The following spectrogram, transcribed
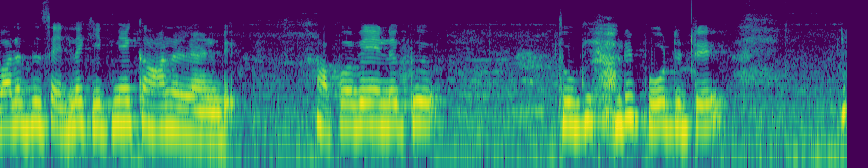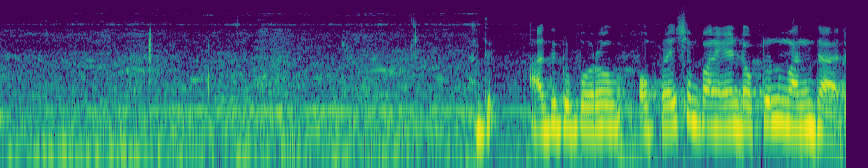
வலது சைடில் கிட்னியே காணலண்டு அப்போவே எனக்கு தூக்கி ஆடி போட்டுட்டு அது அதுக்கு பிறகு ஆப்ரேஷன் பண்ண டாக்டர்னு வந்தார்.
